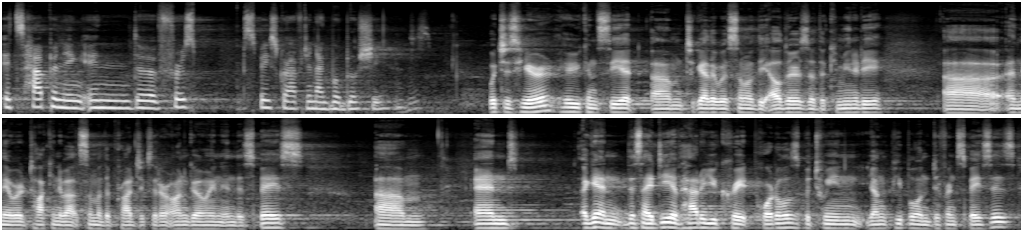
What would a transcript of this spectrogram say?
it's happening in the first spacecraft in Agbogbloshie. which is here. Here you can see it um, together with some of the elders of the community, uh, and they were talking about some of the projects that are ongoing in this space. Um, and again, this idea of how do you create portals between young people in different spaces.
